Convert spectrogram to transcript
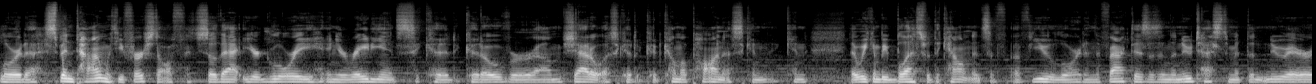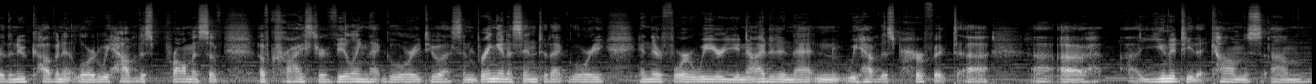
Lord, uh, spend time with you first off, so that your glory and your radiance could could overshadow um, us, could could come upon us, can can that we can be blessed with the countenance of, of you, Lord. And the fact is, is in the New Testament, the new era, the new covenant, Lord, we have this promise of of Christ revealing that glory to us and bringing us into that glory, and therefore we are united in that, and we have this perfect. Uh, uh, uh uh, unity that comes. Um,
